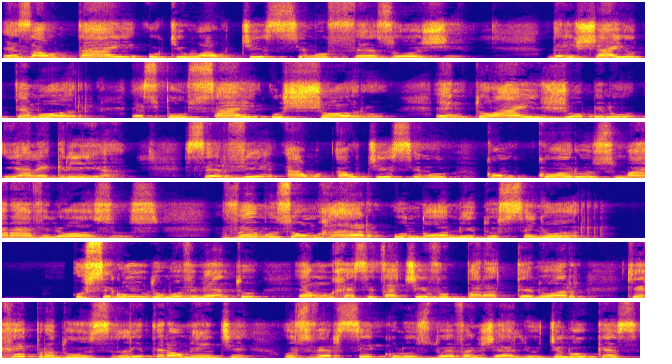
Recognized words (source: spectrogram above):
Exaltai o que o Altíssimo fez hoje. Deixai o temor, expulsai o choro, entoai júbilo e alegria, servi ao Altíssimo com coros maravilhosos. Vamos honrar o nome do Senhor. O segundo movimento é um recitativo para tenor que reproduz literalmente os versículos do Evangelho de Lucas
